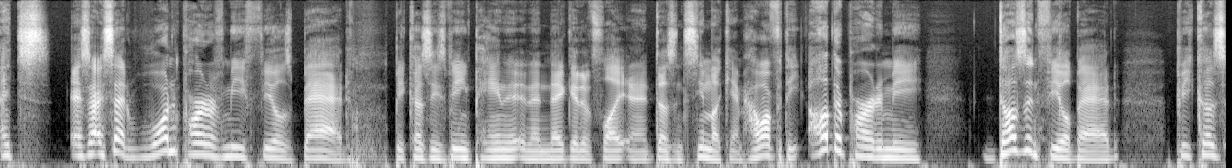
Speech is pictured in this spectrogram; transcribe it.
It's as I said, one part of me feels bad because he's being painted in a negative light and it doesn't seem like him. However, the other part of me doesn't feel bad because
